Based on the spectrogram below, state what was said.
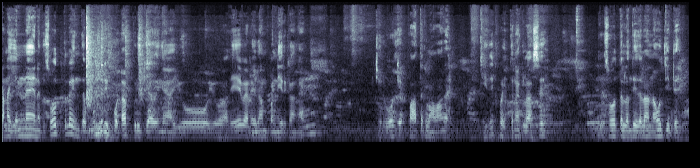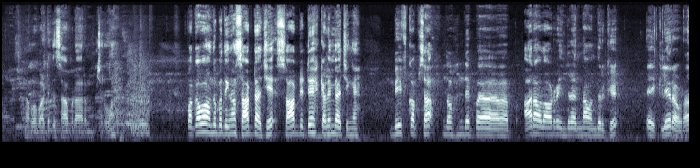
ஆனால் என்ன எனக்கு சோத்தில் இந்த முந்திரி போட்டால் பிடிக்காதுங்க. ஐயோ ஐயோ அதே வேலையை தான் பண்ணியிருக்காங்க. சரி ஓகே பார்த்துக்கலாம் வாங்க. இதுக்கு இப்போ இத்தனை கிளாஸு சோத்துலேருந்து இதெல்லாம் நவுத்திட்டு நம்ம பாட்டுக்கு சாப்பிட ஆரம்பிச்சிருவோம். பக்காவாக வந்து பார்த்திங்கன்னா சாப்பிட்டாச்சு. சாப்பிட்டுட்டு கிளம்பியாச்சுங்க. பீஃப் கப்ஸா இந்த இந்த இப்போ ஆறாவது ஆர்டர் இந்த தான் வந்திருக்கு. ஏய் கிளியர் ஆகுடா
